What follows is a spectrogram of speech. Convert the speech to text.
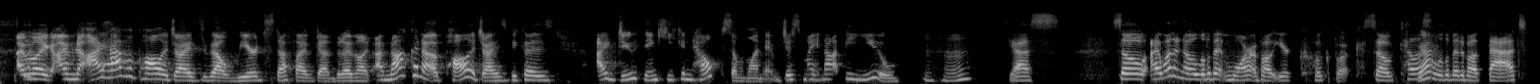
I'm like I'm I have apologized about weird stuff I've done, but I'm like I'm not going to apologize because I do think he can help someone. It just might not be you. Mm-hmm. Yes. So I want to know a little bit more about your cookbook. So tell us yeah. a little bit about that.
